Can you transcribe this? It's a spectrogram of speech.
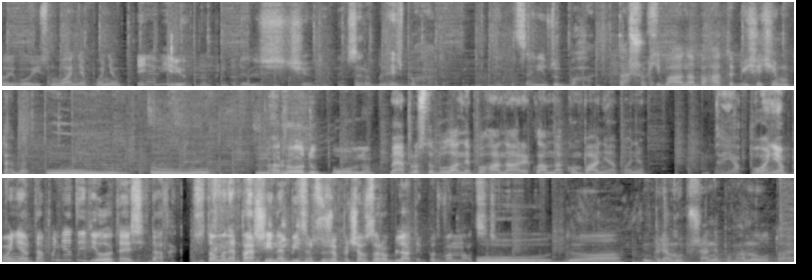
с- його існування, поняв. Я вірю. Ну, блін, подивлюсь, що ти так заробляєш багато. Пацанів тут багато. Та що, хіба набагато більше, ніж у тебе? У У-у. народу повно. У мене просто була непогана рекламна кампанія, поняв. Та я поняв, поняв, та понятне діло, та я завжди так. Зато в мене перший на біцепс уже почав заробляти по 12. О, да. Він прям взагалі непогано лутає.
